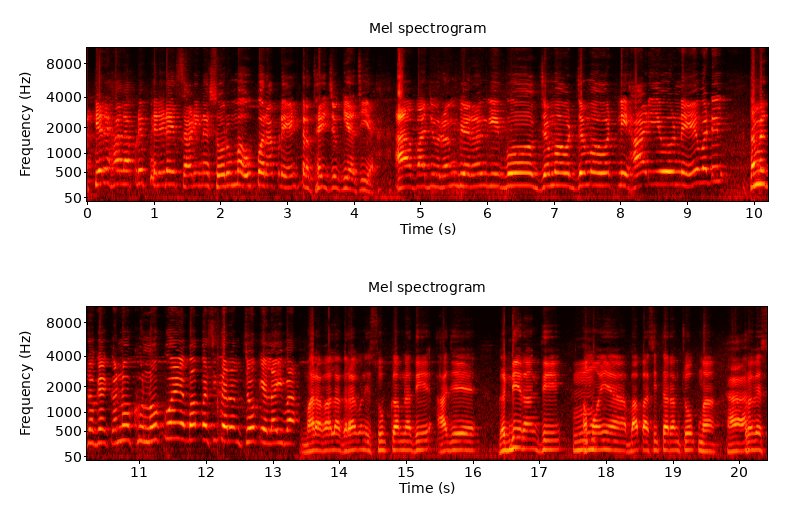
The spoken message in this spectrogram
અત્યારે હાલ આપણે પેરેડાઇઝ સાડીના શોરૂમમાં ઉપર આપણે એન્ટર થઈ ચૂક્યા છીએ. આ બાજુ રંગબેરંગી બોગ જમાવટ જમાવટની હાડીઓ ને એ વડીલ. તમે તો કઈ કનોખું નોકો એ બાપા સીતારામ ચોકે લાવ્યા મારા વાલા ગ્રાહકોની શુભકામનાથી આજે ગઢની રાંગથી અમો અહીંયા બાપા સીતારામ ચોકમાં. પ્રવેશ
